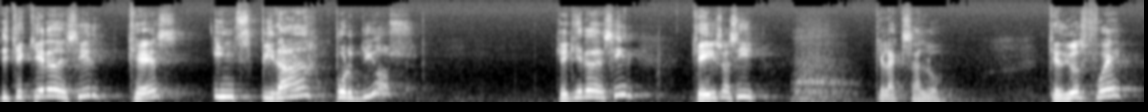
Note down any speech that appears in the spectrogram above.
¿Y qué quiere decir? Que es inspirada por Dios. ¿Qué quiere decir? Que hizo así, que la exhaló. Que Dios fue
